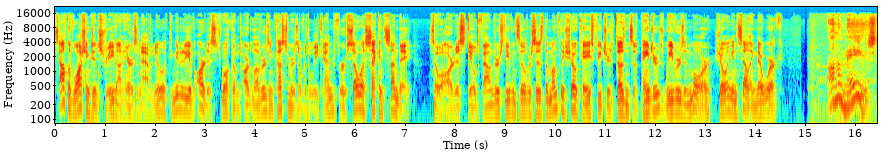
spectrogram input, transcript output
South of Washington Street on Harrison Avenue, a community of artists welcomed art lovers and customers over the weekend for SoWa Second Sunday. SoWa Artists Guild founder Stephen Silver says the monthly showcase features dozens of painters, weavers, and more showing and selling their work. I'm amazed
